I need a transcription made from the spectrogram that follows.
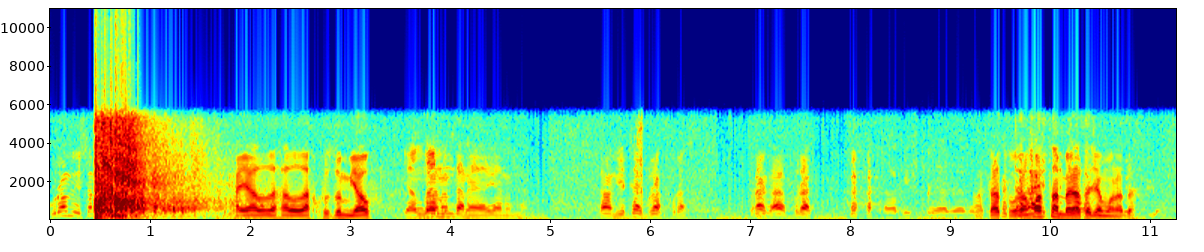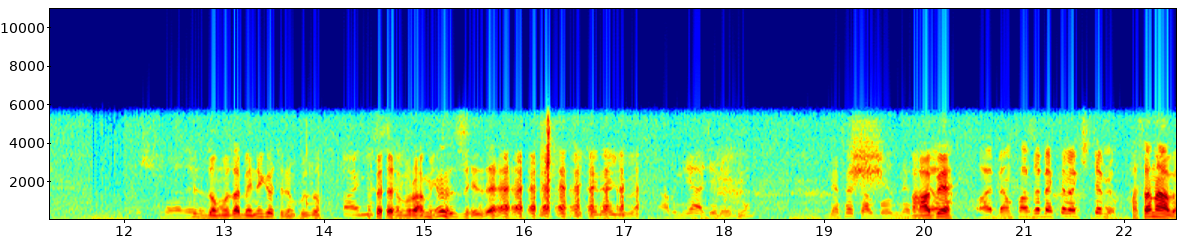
Vuramıyorsan hay Allah Allah kuzum yav. Yandan mı? yanından he yanından. Tamam yeter bırak bırak. Bırak abi bırak. At at vuramazsan ben atacağım ona da. Siz domuza beni götürün kuzum. Aynı şey. Vuramıyorsunuz siz. Zekeriya gibi. Abi niye acele ediyorsun? Nefes al bol nefes. abi Ay ben fazla beklemek istemiyorum. Hasan abi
